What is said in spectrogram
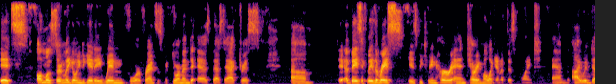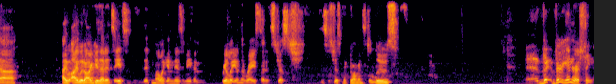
it's almost certainly going to get a win for Frances McDormand as Best Actress. Um, basically, the race is between her and Carey Mulligan at this point, and I would uh, I, I would argue that it's it's that Mulligan isn't even really in the race. That it's just this is just McDormand's to lose. Uh, ve- very interesting.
